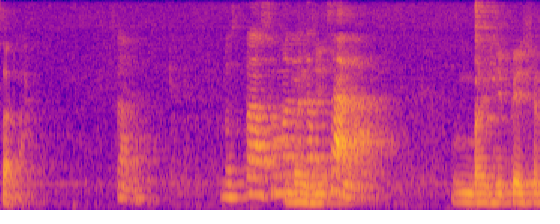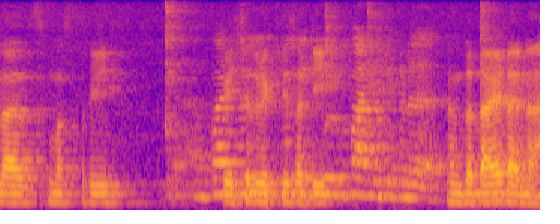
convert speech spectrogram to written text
चला. नुसतं असं भजी. चाला. भजी पेशल आज मस्त्री Special व्यक्तीसाठी. पाणी तिकडं. नंतर डाएट आहे ना.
